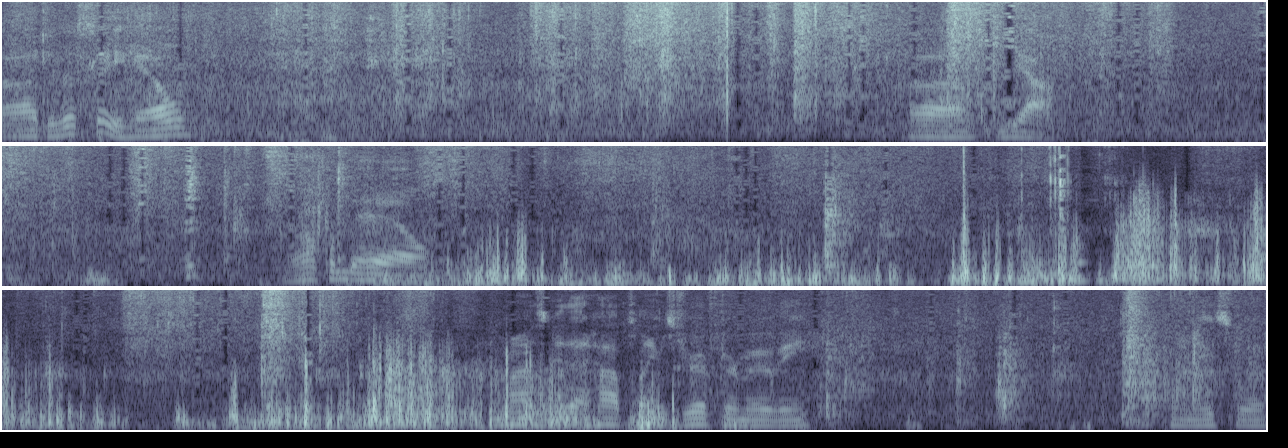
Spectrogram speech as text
Uh, does that say hell? Uh, yeah. Welcome to hell. Reminds me of that High Plains Drifter movie. Clint Eastwood.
